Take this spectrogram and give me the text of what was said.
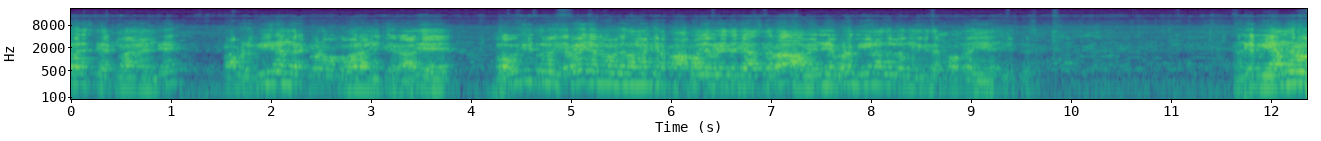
పరిస్థితి ఎట్లా అని అంటే అప్పుడు వీరందరికి కూడా ఒక వరాన్ని ఇచ్చారు. అదే భవిష్యత్తులో ఇరవై జన్మలకు సంబంధించిన పాపాలు ఎవరైతే చేస్తారో అవన్నీ కూడా మీ నదుల్లో మునిగితే పోతాయి అని చెప్పేసి. అంటే మీ అందరూ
